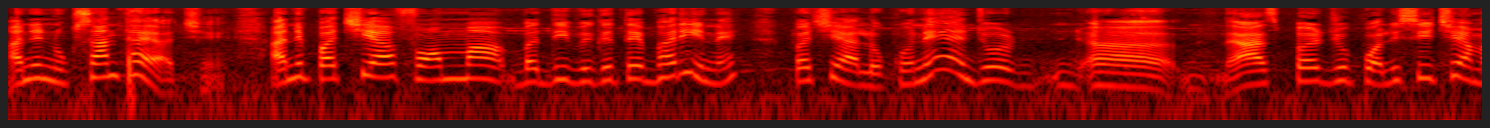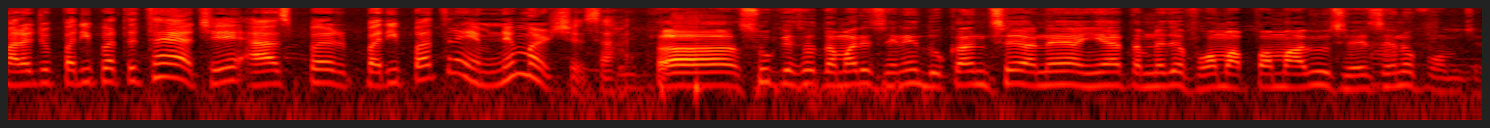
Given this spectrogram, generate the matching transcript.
અને નુકસાન થયા છે. અને પછી આ ફોર્મમાં બધી વિગતે ભરીને પછી આ લોકોને જો આઝ પર જો પોલિસી છે અમારા જો પરિપત્ર થયા છે આઝ પર પરિપત્ર એમને મળશે સહાય શું કહેશો? તમારી શેની દુકાન છે અને અહીંયા તમને જે ફોર્મ આપવામાં આવ્યું છે શેનું ફોર્મ છે?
